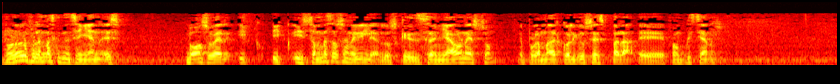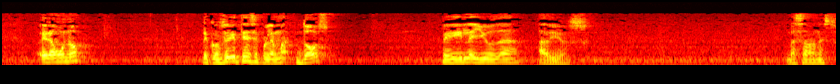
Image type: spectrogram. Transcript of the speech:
uno de los problemas que te enseñan es vamos a ver y, y, y están basados en la Biblia los que diseñaron esto el programa de alcohólicos es para eh, fueron cristianos era uno reconocer que tienes ese problema dos pedirle ayuda a Dios basado en esto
